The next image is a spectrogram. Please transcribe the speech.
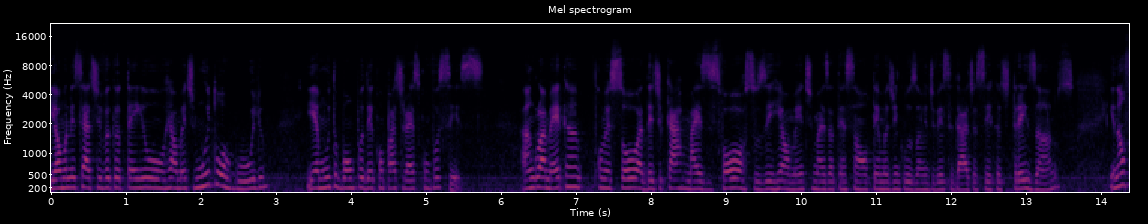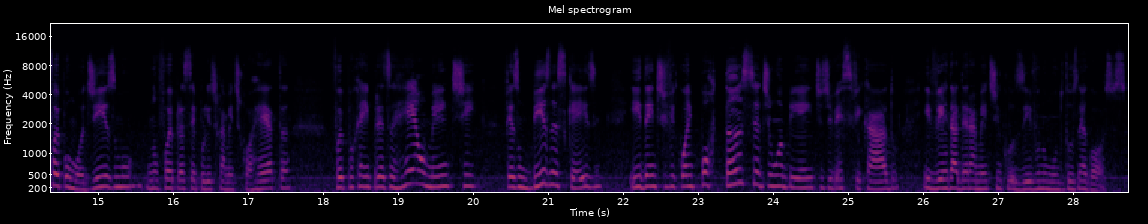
E é uma iniciativa que eu tenho realmente muito orgulho e é muito bom poder compartilhar isso com vocês. A Anglo-América começou a dedicar mais esforços e realmente mais atenção ao tema de inclusão e diversidade há cerca de três anos. E não foi por modismo, não foi para ser politicamente correta, foi porque a empresa realmente fez um business case e identificou a importância de um ambiente diversificado e verdadeiramente inclusivo no mundo dos negócios.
